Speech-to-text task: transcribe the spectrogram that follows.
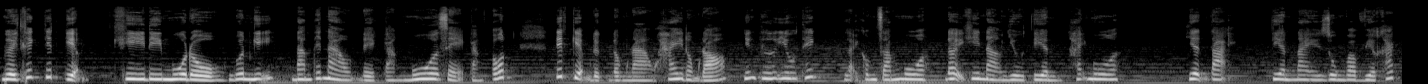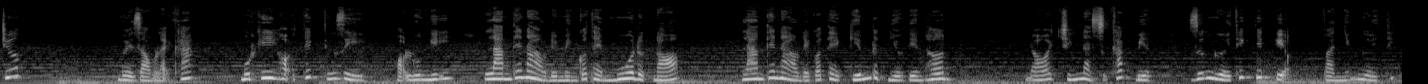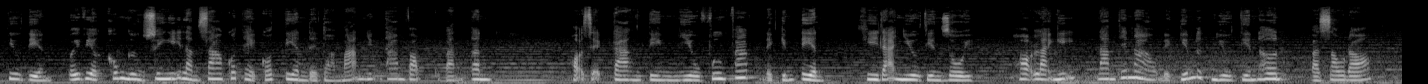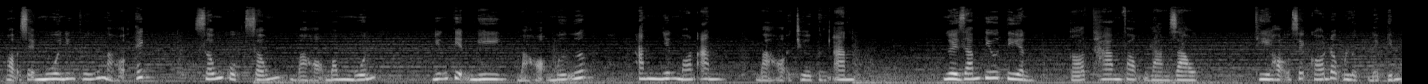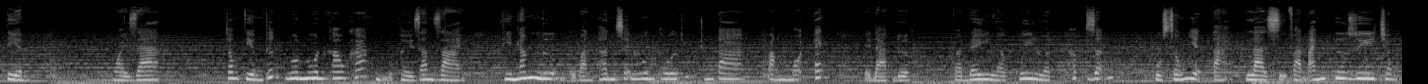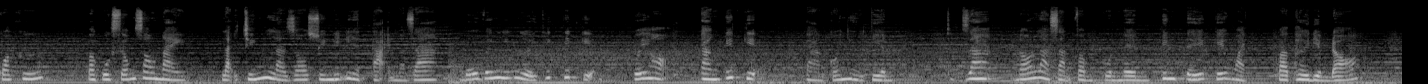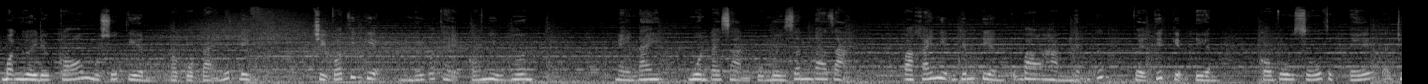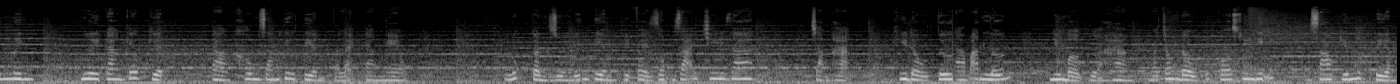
Người thích tiết kiệm khi đi mua đồ luôn nghĩ làm thế nào để càng mua rẻ càng tốt, tiết kiệm được đồng nào hay đồng đó. Những thứ yêu thích lại không dám mua. Đợi khi nào nhiều tiền, hãy mua hiện tại, tiền này dùng vào việc khác trước. Người giàu lại khác. Một khi họ thích thứ gì, họ luôn nghĩ, làm thế nào để mình có thể mua được nó? Làm thế nào để có thể kiếm được nhiều tiền hơn? Đó chính là sự khác biệt giữa người thích tiết kiệm và những người thích tiêu tiền với việc không ngừng suy nghĩ làm sao có thể có tiền để thỏa mãn những tham vọng của bản thân. Họ sẽ càng tìm nhiều phương pháp để kiếm tiền. Khi đã nhiều tiền rồi, họ lại nghĩ làm thế nào để kiếm được nhiều tiền hơn? Và sau đó, họ sẽ mua những thứ mà họ thích, sống cuộc sống mà họ mong muốn, những tiện nghi mà họ mơ ước, ăn những món ăn mà họ chưa từng ăn. Người dám tiêu tiền, có tham vọng làm giàu, thì họ sẽ có động lực để kiếm tiền. Ngoài ra, trong tiềm thức luôn luôn khao khát một thời gian dài, thì năng lượng của bản thân sẽ luôn thôi thúc chúng ta bằng mọi cách để đạt được. Và đây là quy luật hấp dẫn cuộc sống hiện tại, là sự phản ánh tư duy trong quá khứ và cuộc sống sau này lại chính là do suy nghĩ hiện tại mà ra đối với những người thích tiết kiệm với họ càng tiết kiệm càng có nhiều tiền Thực ra, đó là sản phẩm của nền kinh tế kế hoạch và thời điểm đó, mọi người đều có một số tiền và cuộc cải nhất định. Chỉ có tiết kiệm mới có thể có nhiều hơn. Ngày nay, nguồn tài sản của người dân đa dạng và khái niệm kiếm tiền cũng bao hàm nhận thức về tiết kiệm tiền. Có vô số thực tế đã chứng minh người càng keo kiệt càng không dám tiêu tiền và lại càng nghèo. Lúc cần dùng đến tiền thì phải rộng rãi chi ra. Chẳng hạn, khi đầu tư làm ăn lớn như mở cửa hàng mà trong đầu cũng có suy nghĩ sao kiếm được tiền.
